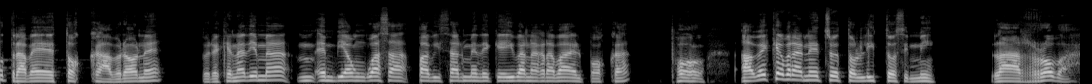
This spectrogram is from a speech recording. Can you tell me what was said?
Otra vez estos cabrones. Pero es que nadie me ha enviado un WhatsApp para avisarme de que iban a grabar el podcast. Pues a ver qué habrán hecho estos listos sin mí. La arroba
